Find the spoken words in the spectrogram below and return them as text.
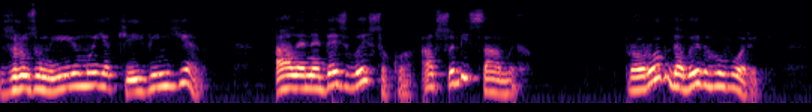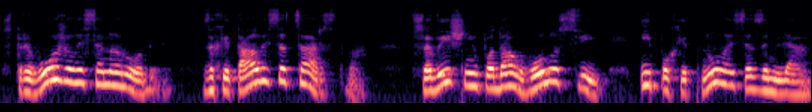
зрозуміємо, який Він є. Але не десь високо, а в собі самих. Пророк Давид говорить: стривожилися народи, захиталися царства, Всевишній подав голос свій і похитнулася земля.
